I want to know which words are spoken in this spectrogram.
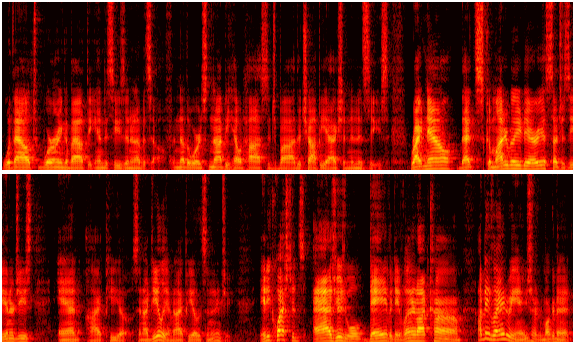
without worrying about the indices in and of itself. In other words, not be held hostage by the choppy action indices. Right now, that's commodity related areas such as the energies and IPOs. And ideally, an IPO that's an energy. Any questions, as usual, dave at davelandry.com. I'm Dave Landry, and you started marketing it.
